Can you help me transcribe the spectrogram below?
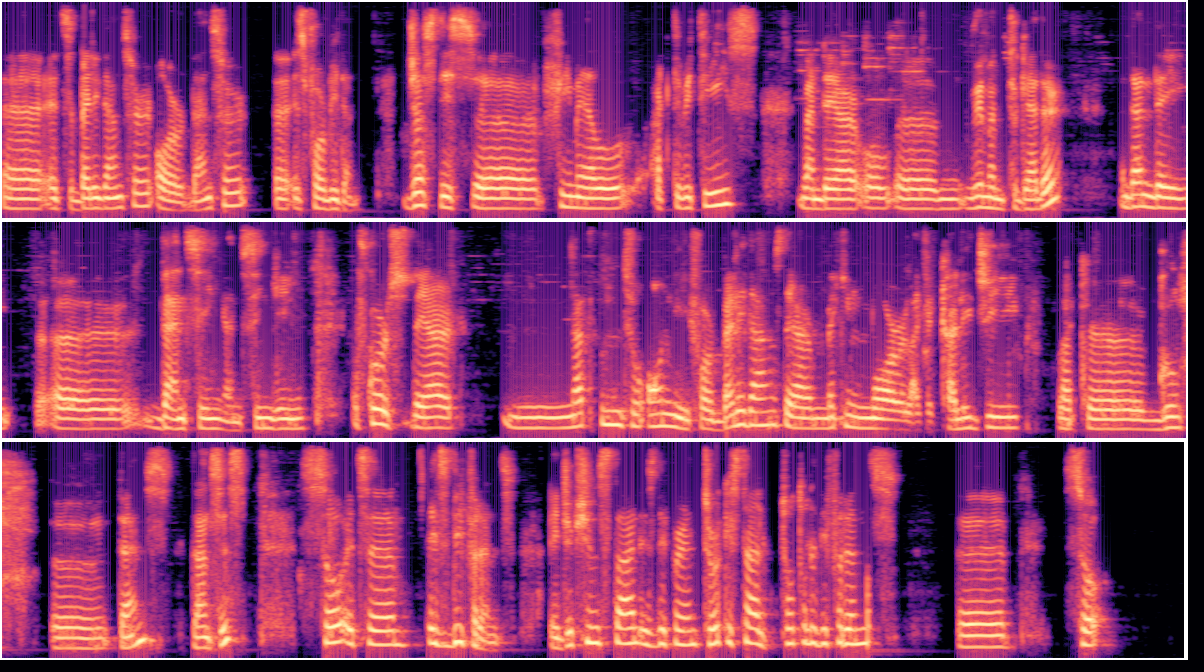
Uh, it's a belly dancer or dancer uh, is forbidden just these uh, female activities when they are all um, women together, and then they uh, dancing and singing. Of course, they are not into only for belly dance. They are making more like a khaleeji, like a gulf uh, dance dances. So it's uh, it's different. Egyptian style is different. Turkish style totally different. Uh, so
